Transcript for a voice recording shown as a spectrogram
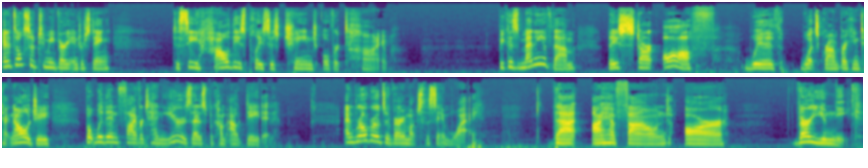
And it's also to me very interesting to see how these places change over time. Because many of them, they start off with what's groundbreaking technology, but within five or 10 years, that has become outdated. And railroads are very much the same way. That I have found are very unique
